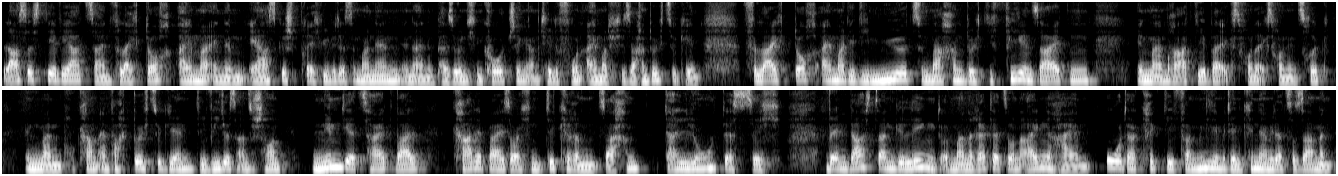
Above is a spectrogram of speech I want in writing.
lass es dir wert sein, vielleicht doch einmal in einem Erstgespräch, wie wir das immer nennen, in einem persönlichen Coaching am Telefon einmal durch die Sachen durchzugehen. Vielleicht doch einmal dir die Mühe zu machen, durch die vielen Seiten in meinem Ratgeber Ex-Freunde, Ex-Freundin zurück, in meinem Programm einfach durchzugehen, die Videos anzuschauen. Nimm dir Zeit, weil gerade bei solchen dickeren Sachen, da lohnt es sich. Wenn das dann gelingt und man rettet so ein Eigenheim oder kriegt die Familie mit den Kindern wieder zusammen,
